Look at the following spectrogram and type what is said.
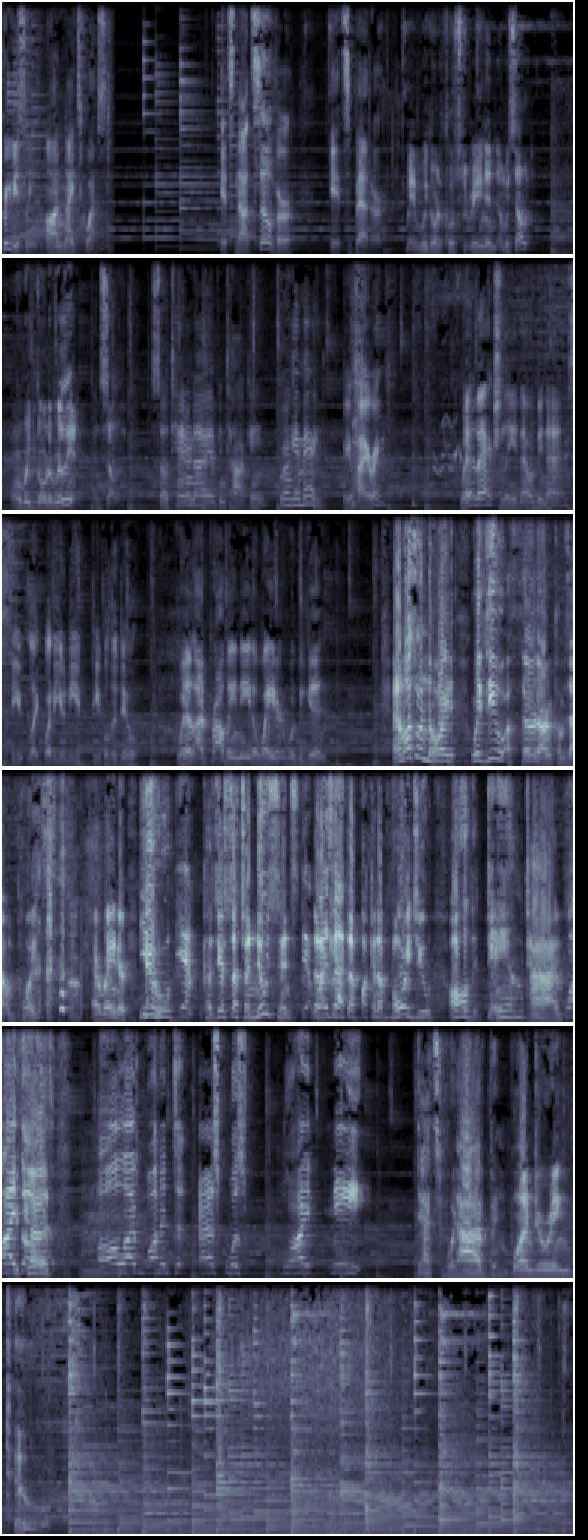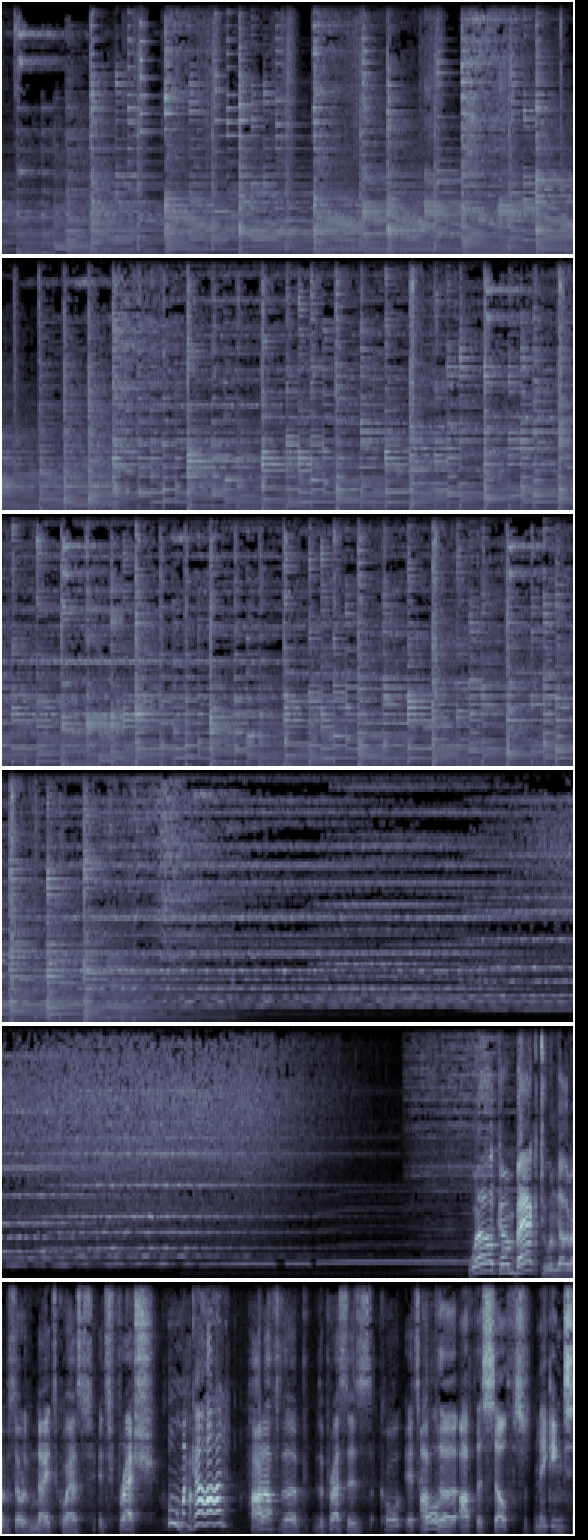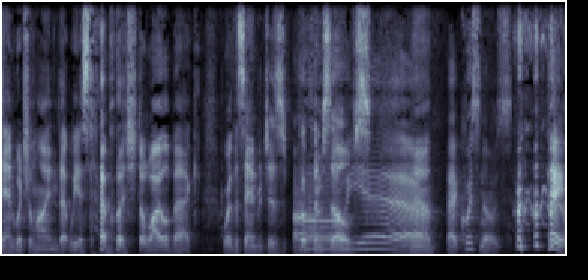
Previously on Knight's Quest. It's not silver, it's better. Maybe we go to Costa Rica and, and we sell it. Or we'd go to Rillian and sell it. So Tanner and I have been talking. We're gonna get married. Are you hiring? Well, actually, that would be nice. Do you like what do you need people to do? Well, I'd probably need a waiter. Would be good. And I'm also annoyed with you. A third arm comes out and points at Rainer. You, yeah. because you're such a nuisance that why I have that? to fucking avoid you all the damn time. Why, though? Because All I wanted to ask was, why me? that's what I've been wondering too. Welcome back to another episode of Knight's Quest. It's fresh, Oh my god! hot off the the presses. Cold. It's Off cold. the off the self-making sandwich line that we established a while back, where the sandwiches cook Oh, themselves. Yeah. Yeah. At Quiznos. hey,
